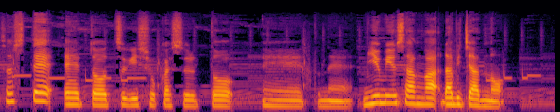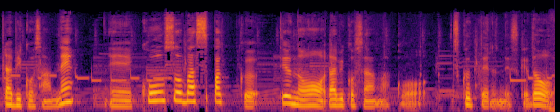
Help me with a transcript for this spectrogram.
そして、えっ、ー、と、次紹介すると、えっ、ー、とね、みゆみゆさんがラビちゃんの、ラビコさんね、えー、酵素バスパックっていうのをラビコさんがこう作ってるんですけど、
